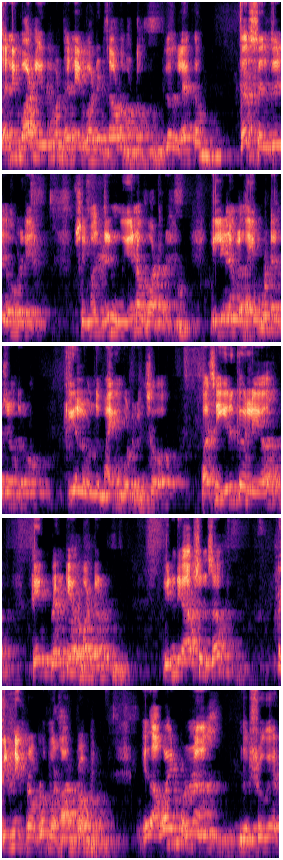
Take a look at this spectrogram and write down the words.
தண்ணி பாட்டில் இருக்கும் தண்ணி பாட்டில் சாப்பிட மாட்டோம். Because lack of thirst sensation old age so must drink enough water இல்லைன்னா நம்மளுக்கு ஹைப்பர் டென்ஷன் வந்துடும் கீழே வந்து மயக்கம் போட்டுருவேன் ஸோ பசி இருக்கோ இல்லையோ take plenty of water in the options of kidney problem ஒரு ஹார்ட் ப்ராப்ளம் இதை அவாய்ட் பண்ணால் இந்த சுகர்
